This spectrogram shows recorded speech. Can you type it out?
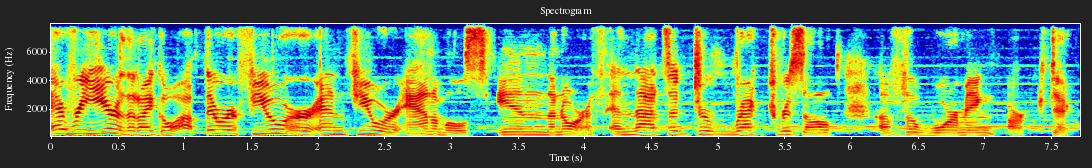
every year that I go up, there are fewer and fewer animals in the north. And that's a direct result of the warming Arctic.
